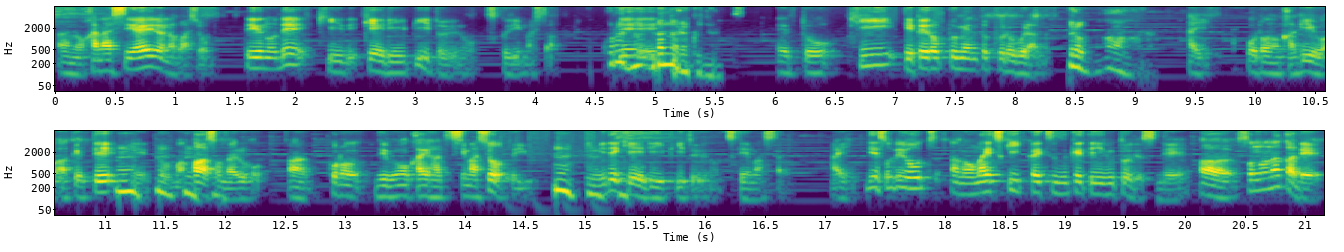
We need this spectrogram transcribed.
あの話し合えるような場所っていうので KDP というのを作りました。これ、で何の略になるんですか？えっと、 Key Development Program。プロあはい。心の鍵を開けて、うんえっとまあ、うんパーソナルを、あこの自分を開発しましょうという。意味で KDP というのをつけました。はい。で、それをあの毎月1回続けているとですね、あその中で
